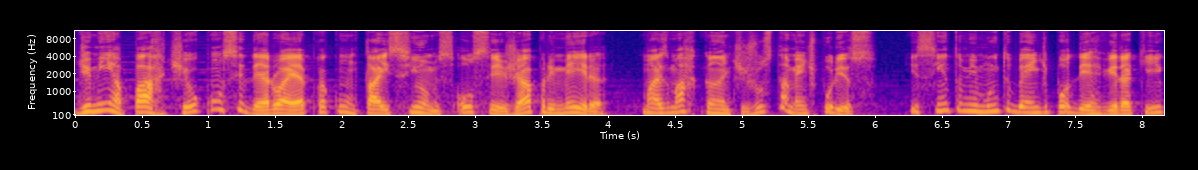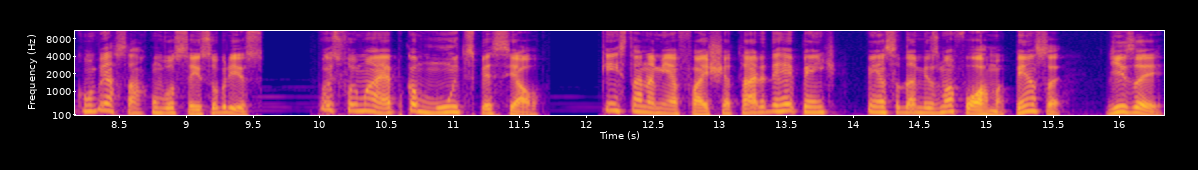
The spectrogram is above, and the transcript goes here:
De minha parte, eu considero a época com tais filmes, ou seja, a primeira, mais marcante, justamente por isso. E sinto-me muito bem de poder vir aqui e conversar com vocês sobre isso, pois foi uma época muito especial. Quem está na minha faixa etária de repente pensa da mesma forma. Pensa? Diz aí.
